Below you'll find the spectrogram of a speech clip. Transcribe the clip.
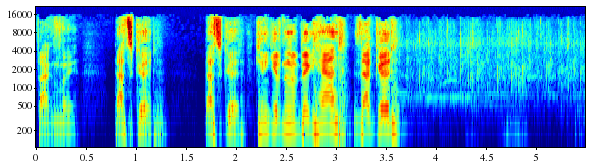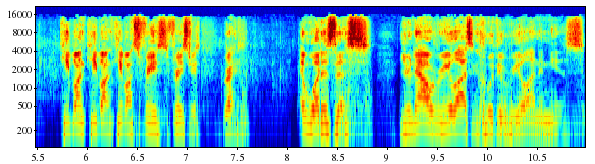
Back into That's good. That's good. Can you give them a big hand? Is that good? Keep on, keep on, keep on. Freeze, freeze, freeze. Right. And what is this? You're now realizing who the real enemy is.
